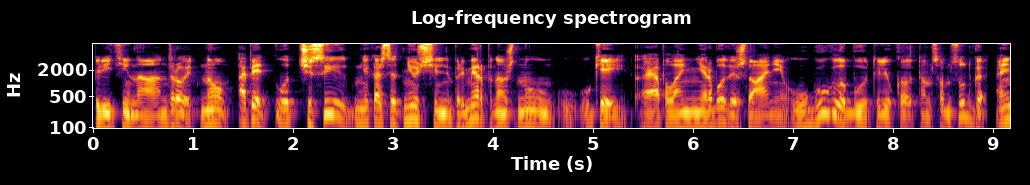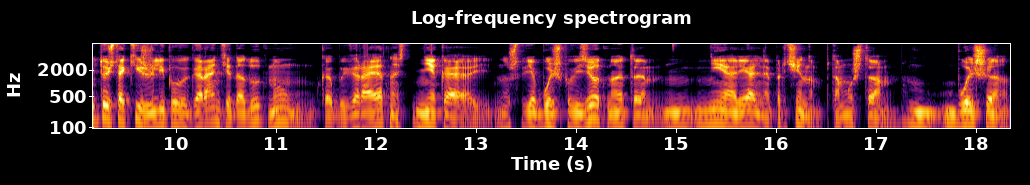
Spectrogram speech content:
перейти на Android. Но, опять, вот часы, мне кажется, это не очень сильный пример, потому что, ну, окей, Apple, они не работают, что они у Google будут или у кого-то там Samsung, они точно такие же липовые гарантии дадут, ну, как бы вероятность некая, ну, что тебе больше повезет, но это не реальная причина, потому что больше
